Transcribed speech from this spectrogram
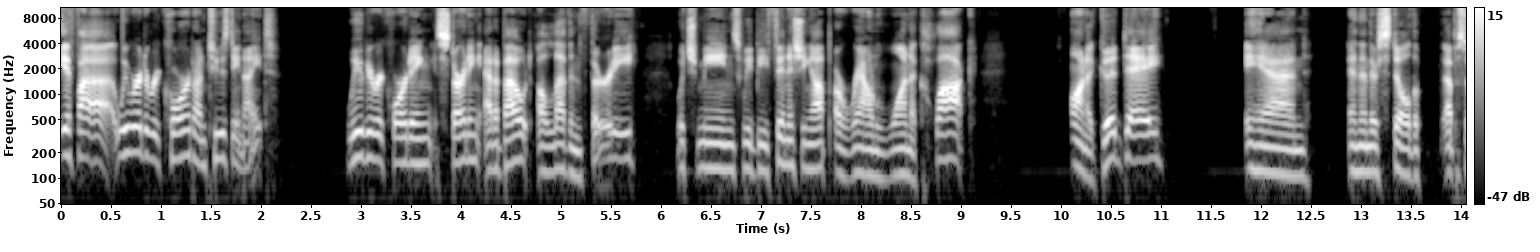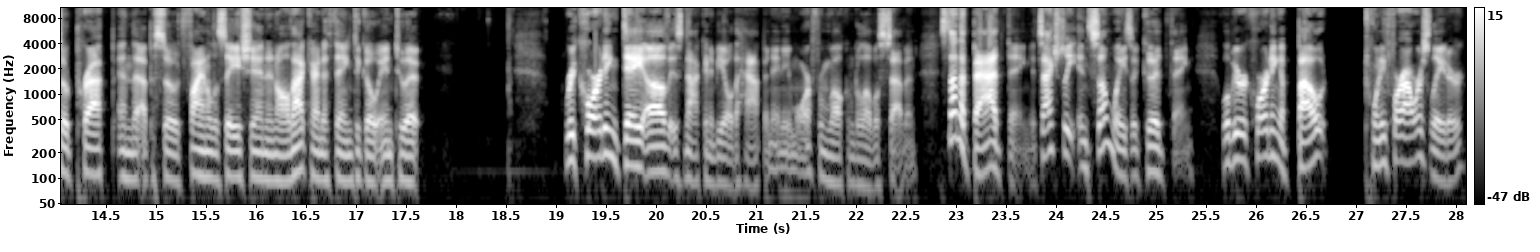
if uh, we were to record on Tuesday night, we'd be recording starting at about eleven thirty, which means we'd be finishing up around one o'clock on a good day, and and then there's still the episode prep and the episode finalization and all that kind of thing to go into it. Recording day of is not going to be able to happen anymore from Welcome to Level 7. It's not a bad thing. It's actually, in some ways, a good thing. We'll be recording about 24 hours later,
